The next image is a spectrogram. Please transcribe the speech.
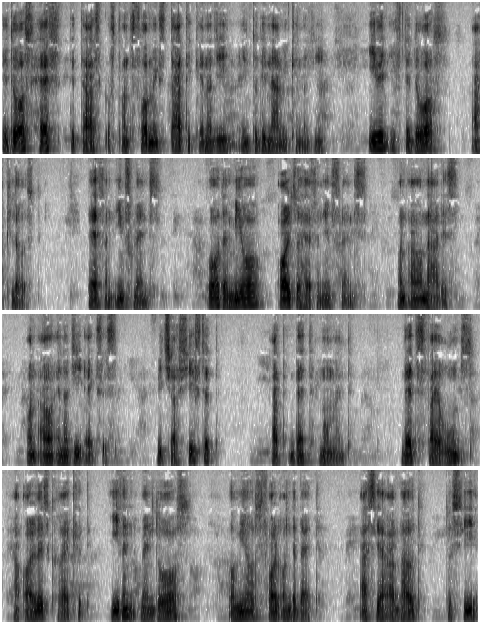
The doors have the task of transforming static energy into dynamic energy, even if the doors are closed. There's an influence, or the mirror also has an influence on our nadis, on our energy axis, which are shifted at that moment. That's why rooms are always corrected even when doors or mirrors fall on the bed, as we are about to see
